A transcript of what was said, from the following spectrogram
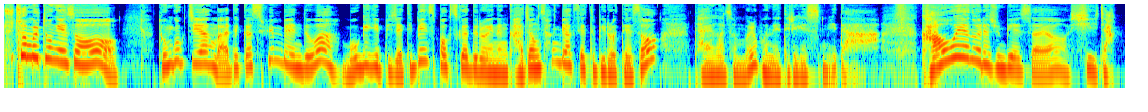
추첨을 통해서 동국제약 마데카 습윤밴드와 모기 기피제 디펜스 박스가 들어있는 가정 상비약 세트 비롯해서 다양한 선물 보내드리겠습니다. 가오의 노래 준비했어요. 시작.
